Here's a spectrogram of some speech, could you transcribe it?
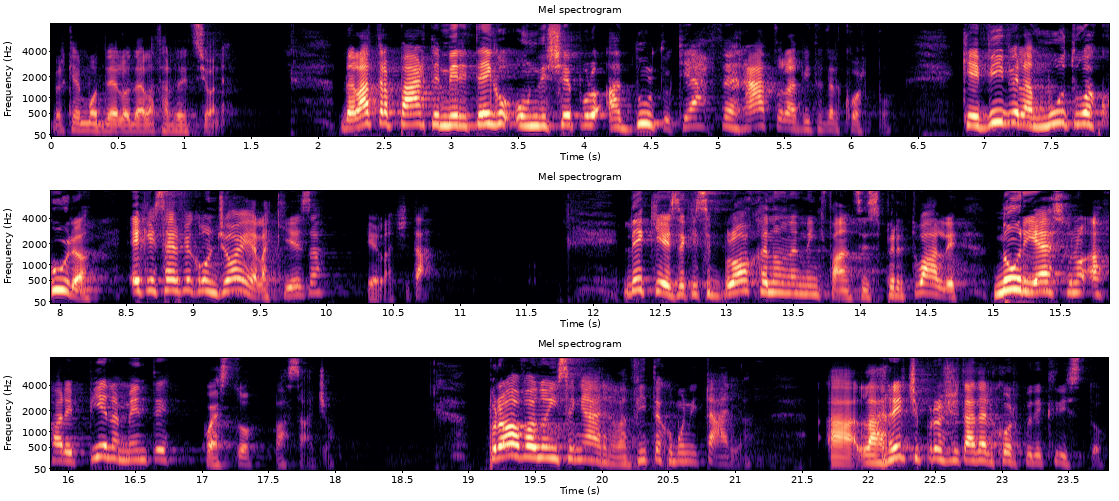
perché è il modello della tradizione. Dall'altra parte mi ritengo un discepolo adulto che ha afferrato la vita del corpo che vive la mutua cura e che serve con gioia la Chiesa e la città. Le chiese che si bloccano nell'infanzia spirituale non riescono a fare pienamente questo passaggio. Provano a insegnare la vita comunitaria, la reciprocità del corpo di Cristo,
